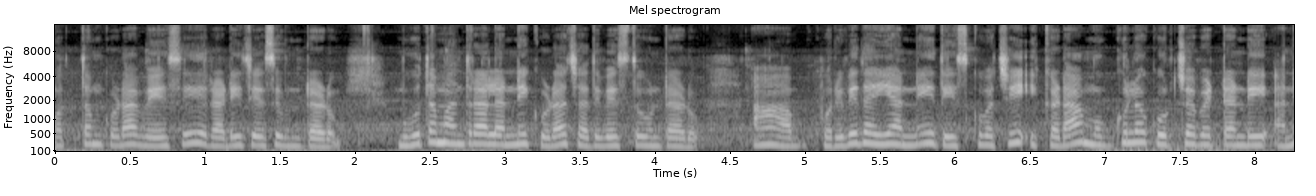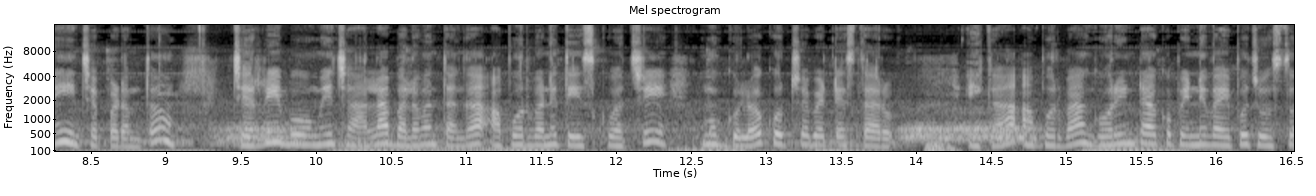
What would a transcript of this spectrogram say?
మొత్తం కూడా వేసి రెడీ చేసి ఉంటాడు. భూత మంత్రాలన్నీ కూడా చదివేస్తూ ఉంటాడు. ఆ పొరివిదయ్యాన్ని తీసుకువచ్చి ఇక్కడ ముగ్గులో కూర్చోబెట్టండి అని చెప్పడంతో చెర్రీ భూమి చాలా బలవంతంగా అపూర్వని తీసుకువచ్చి ముగ్గులో కూర్చోబెట్టేస్తారు. ఇక అపూర్వ గోరింటాకు పిన్ని వైపు చూస్తూ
